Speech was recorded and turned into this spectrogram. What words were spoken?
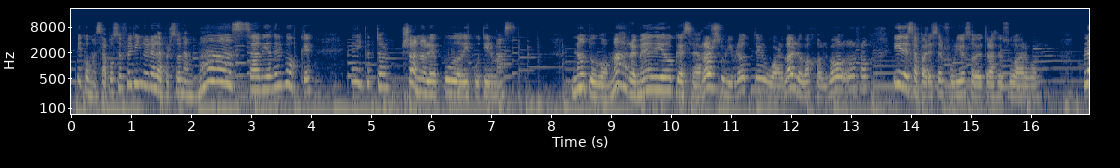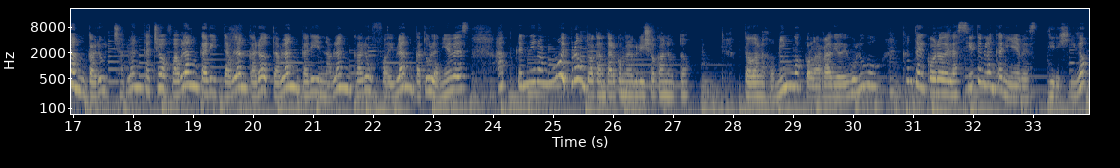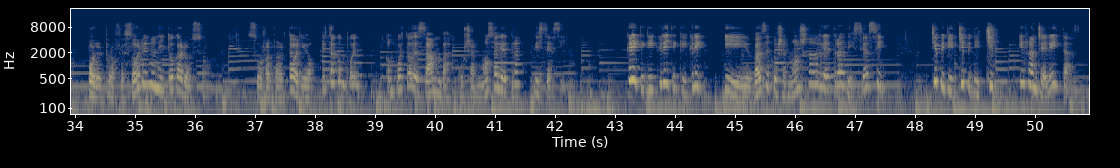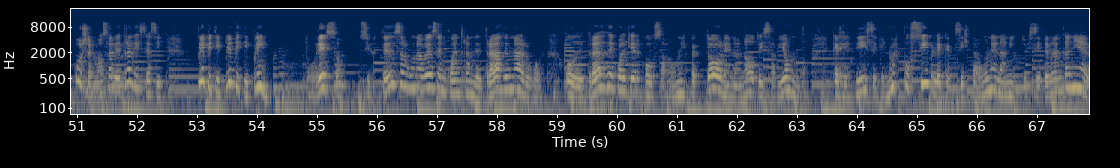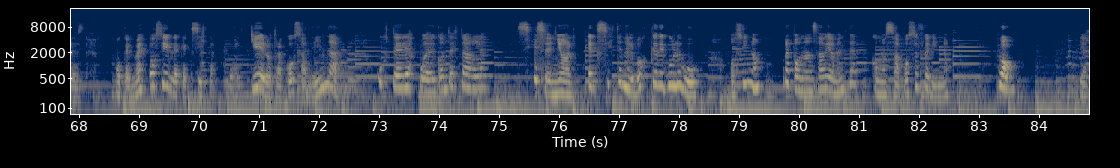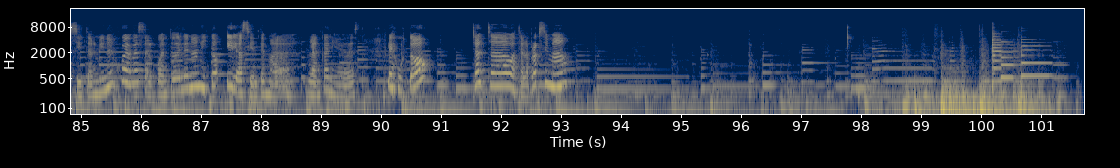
Y como el sapo ceferino era la persona más sabia del bosque, el inspector ya no le pudo discutir más. No tuvo más remedio que cerrar su librote, guardarlo bajo el borro y desaparecer furioso detrás de su árbol. Blancarucha, Blanca Chofa, Blancarita, Blancarota, Blancarina, Blancarufa y Blanca Tula Nieves aprendieron muy pronto a cantar como el grillo canuto. Todos los domingos por la radio de Gulubú canta el coro de las siete Blancanieves, dirigido por el profesor Enanito Caroso. Su repertorio está compuesto de zambas, cuya hermosa letra dice así. Critiqui, critiqui, cri. Y valses cuya hermosa letra dice así. Chipiti, chipiti, chip. Y rancheritas, cuya hermosa letra dice así. Plimpiti, plimpiti, plim. Por eso, si ustedes alguna vez se encuentran detrás de un árbol o detrás de cualquier cosa un inspector enanote y sabiondo que les dice que no es posible que exista un enanito y siete blancanieves o que no es posible que exista cualquier otra cosa linda, ustedes pueden contestarle Sí, señor, existe en el bosque de Gulubú. O si no, respondan sabiamente como el sapo ceferino. ¡Wow! Y así termina el jueves el cuento del enanito y las siete Blancanieves. ¿Les gustó? Chao, chao, hasta la próxima.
